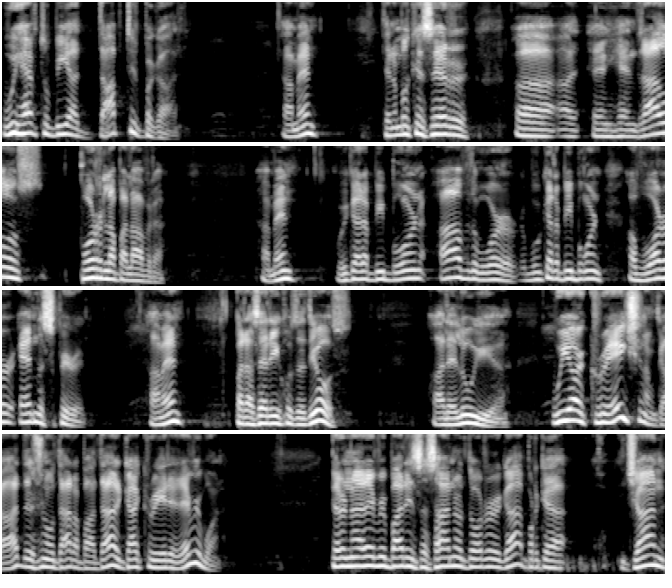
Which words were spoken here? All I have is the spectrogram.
We have to be adopted by God. Amén. Tenemos que ser uh, engendrados por la palabra. Amén. We got to be born of the word. We got to be born of water and the spirit. Amén. Para ser hijos de Dios. Aleluya. We are creation of God. There's no doubt about that. God created everyone. Pero not everybody is a son or daughter of God. Porque John,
